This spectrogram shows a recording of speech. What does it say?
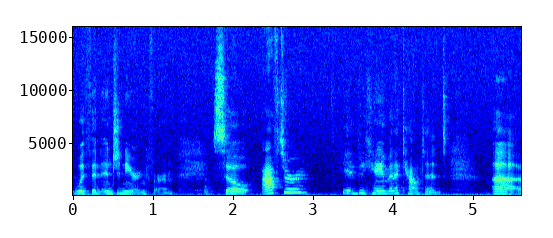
with an engineering firm. So after he had became an accountant, uh,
